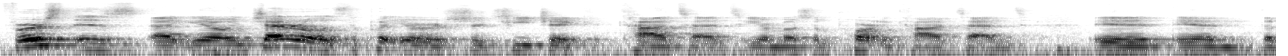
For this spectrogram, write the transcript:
first is, uh, you know, in general, is to put your strategic content, your most important content, in, in the,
